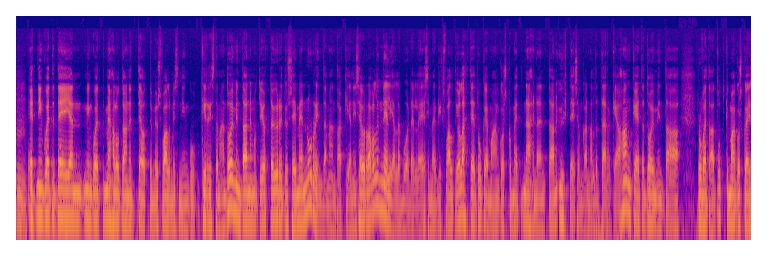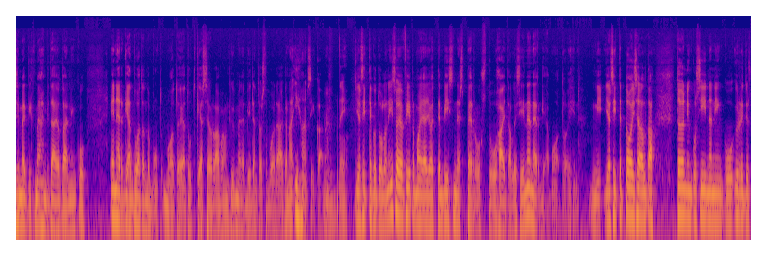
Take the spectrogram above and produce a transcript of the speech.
Mm. Että niinku, että, teidän, niinku, että me halutaan, että te olette myös valmis niinku, kiristämään toimintaanne, mutta jotta yritys ei mene nurin tämän takia, niin seuraavalle neljälle vuodelle esimerkiksi valtio lähtee tukemaan, koska me nähdään, että tämä on yhteisön kannalta tärkeä hanke, että toimintaa ruvetaan tutkimaan, koska esimerkiksi mehän pitää jotain niinku, energian tuotantomuotoja tutkia seuraavan 10-15 vuoden aikana ihan sikana. Mm, niin. Ja sitten kun tuolla on isoja firmoja, joiden bisnes perustuu haitallisiin energiamuotoihin, niin, ja sitten toisaalta toi on niin kuin siinä niin kuin yritys,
